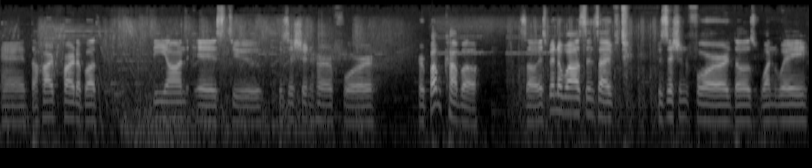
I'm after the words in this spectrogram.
And the hard part about Neon is to position her for her bump combo. So it's been a while since I've positioned for those one-way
